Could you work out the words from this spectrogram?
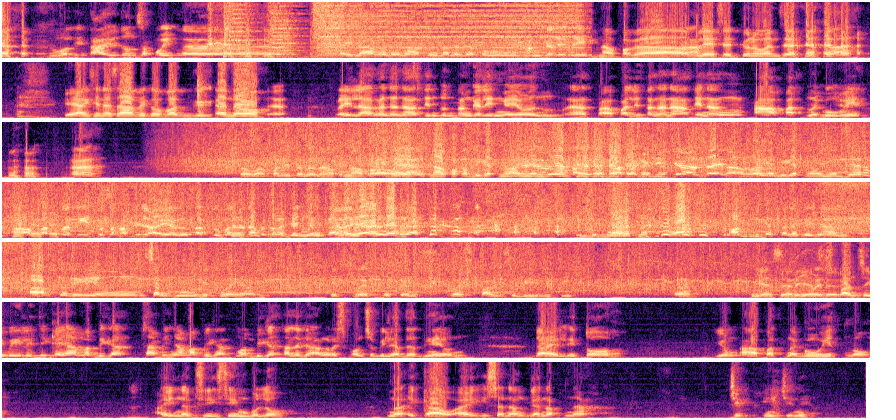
dumating tayo doon sa point na kailangan na natin talaga itong tanggalin eh. Napaka-blessed ko naman, sir. Kaya ang sinasabi ko pag, ano, Eh, Kailangan na natin itong tanggalin ngayon at papalitan na natin ang apat na guhit. ha? So, papalitan na natin. napakabigat, Oh, napakabigat naman yan, sir. Talagang tatagilid yan. Ano eh, napakabigat naman yan, sir. apat na dito sa kabila. Ayan, o, tatlo ba na dapat nakaganyan ka? Ayan. Bigat na. Ah, ang bigat talaga yan. Actually, yung isang guhit na yan, it represents responsibility. Ha? Yes, sir. Yes, sir. responsibility. Kaya mabigat. Sabi niya mabigat. Mabigat talaga ang responsibilidad ngayon. Dahil ito, yung apat na guhit mo, ay nagsisimbolo na ikaw ay isa ng ganap na chief engineer.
